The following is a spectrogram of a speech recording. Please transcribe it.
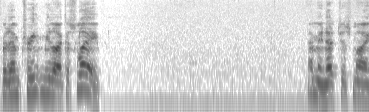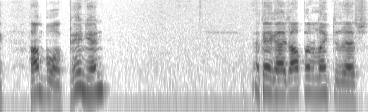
for them treating me like a slave. I mean, that's just my humble opinion. Okay, guys, I'll put a link to this.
